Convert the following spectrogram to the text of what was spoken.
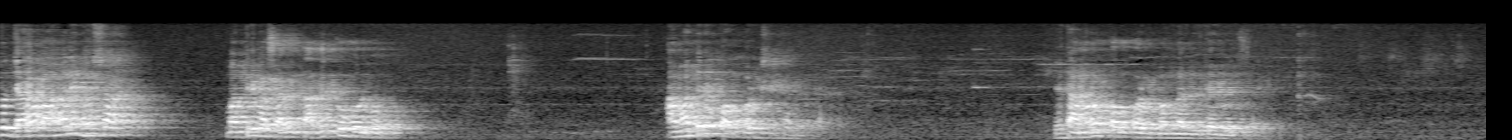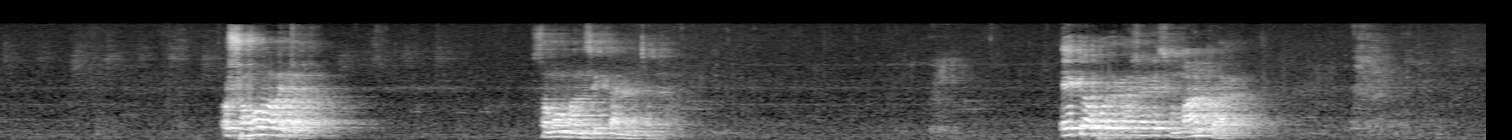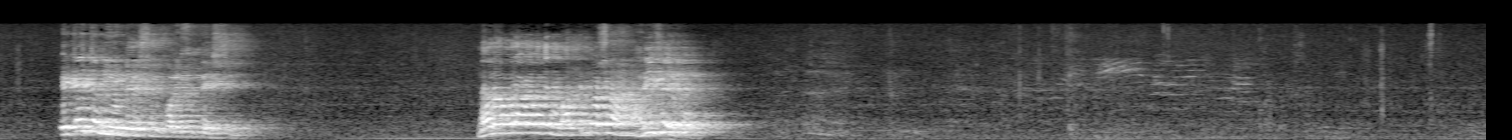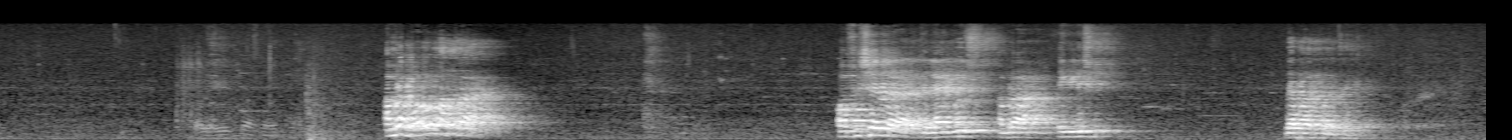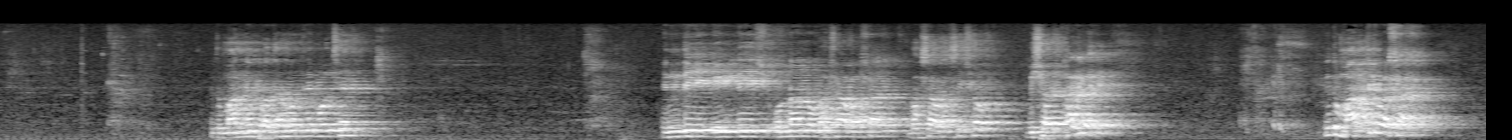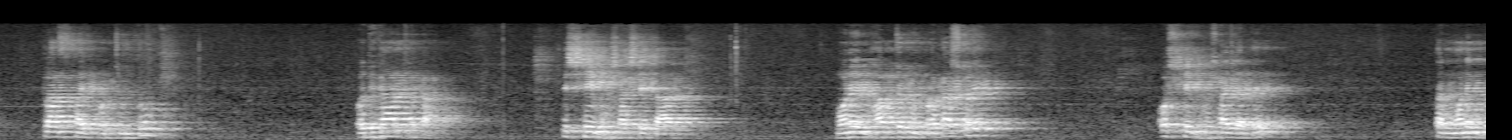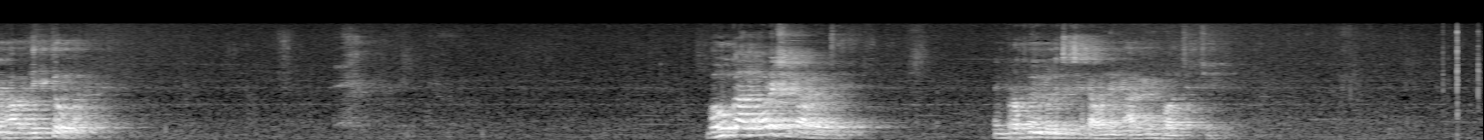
তো যারা বাঙালি ভাষা, মাতৃভাষা, আমি তাদেরকেও বলব আমাদেরও কম শেখা দরকার যাতে আমরাও কম বাংলা দুইটাই বলতে ও সমভাবে চলে। সম মানসিকতা নিয়ে চলে। একে অপরের ভাষাকে সম্মান করা। এটাই তো নিউ ডিরেকশন পলিসিতে এসছে। নাহলে আমরা আমাদের মাতৃভাষা হারিয়ে ফেলব। আমরা বড় মাত্রা অফিসিয়াল ল্যাঙ্গুয়েজ আমরা ইংলিশ ব্যবহার করে থাকি কিন্তু মাননীয় প্রধানমন্ত্রী বলছেন, হিন্দি, ইংলিশ, অন্যান্য ভাষা ভাষা, ভাষাভাষী সব বিষয় থাকবে। কিন্তু মাতৃভাষা ক্লাস ফাইভ পর্যন্ত অধিকার থাকা সেই ভাষা সে তার মনের ভাব যখন প্রকাশ করে, ও সেই ভাষায় যাতে তার মনের ভাব লিখতেও পারে বহুকাল পরে সেটা হয়েছে। আমি প্রথমে বলেছি সেটা অনেক আগে হওয়া উচিত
